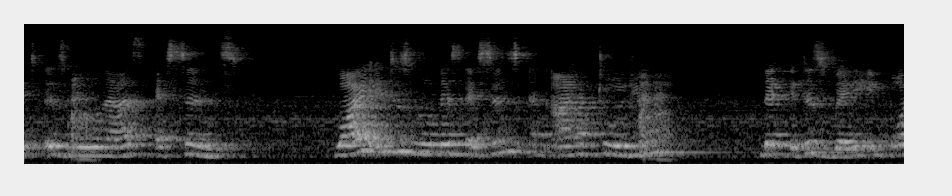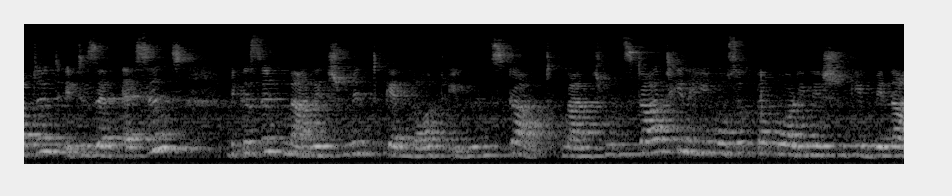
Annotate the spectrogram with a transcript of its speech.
it is known as essence why it is known as essence? And i have told you that it is very important, it is an essence, because if management cannot even start. Management start ही नहीं हो सकता coordination के बिना।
